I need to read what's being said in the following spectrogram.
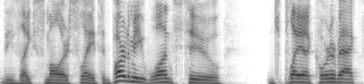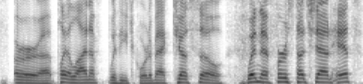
these like smaller slates, and part of me wants to play a quarterback or uh, play a lineup with each quarterback, just so when that first touchdown hits,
